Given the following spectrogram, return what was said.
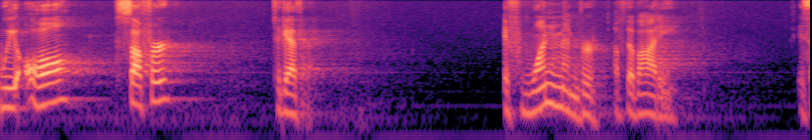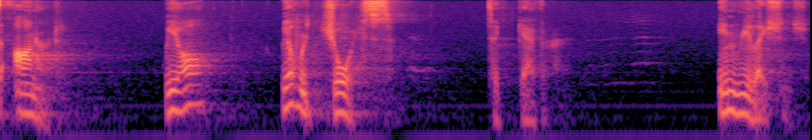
we all suffer together. If one member of the body is honored, we all, we all rejoice together in relationship.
